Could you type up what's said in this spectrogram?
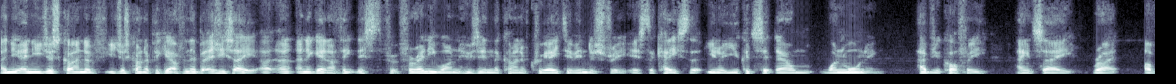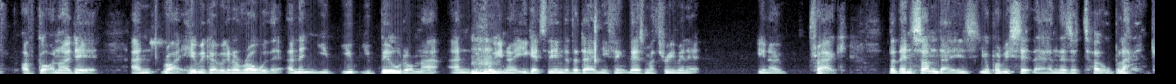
And you and you just kind of you just kind of pick it up from there. But as you say, uh, uh, and again, I think this for, for anyone who's in the kind of creative industry, it's the case that you know you could sit down one morning, have your coffee, and say, right, I've I've got an idea and right here we go we're going to roll with it. And then you you, you build on that and mm-hmm. before you know it, you get to the end of the day and you think there's my three minute you know track. But then some days you'll probably sit there and there's a total blank.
